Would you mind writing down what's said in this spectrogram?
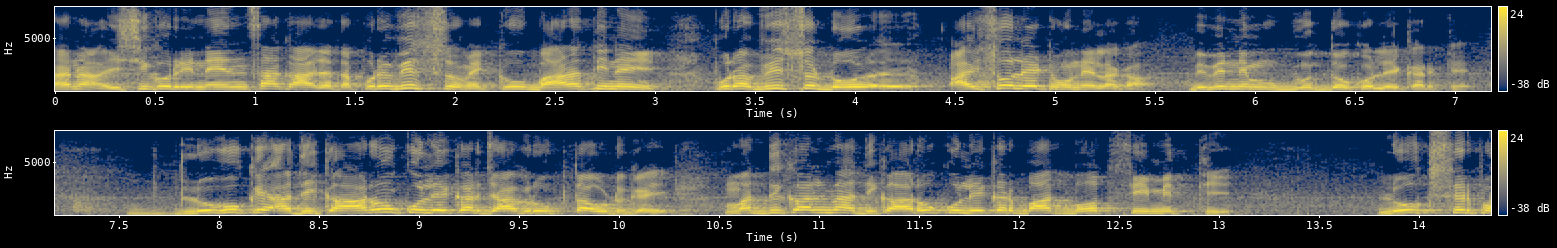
है ना? इसी को रिनेंसा कहा जाता है। पूरे विश्व में, क्यों? भारत ही नहीं, पूरा विश्व आइसोलेट होने लगा विभिन्न मुद्दों को लेकर के। लोगों के अधिकारों को लेकर जागरूकता उठ गई। मध्यकाल में अधिकारों को लेकर बात बहुत सीमित थी। लोग सिर्फ़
